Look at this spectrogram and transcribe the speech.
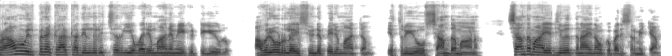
പ്രാവു വിൽപ്പനക്കാർക്ക് അതിൽ നിന്നൊരു ചെറിയ വരുമാനമേ കിട്ടുകയുള്ളൂ. അവരോടുള്ള യേശുവിന്റെ പെരുമാറ്റം എത്രയോ ശാന്തമാണ്. ശാന്തമായ ജീവിതത്തിനായി നമുക്ക് പരിശ്രമിക്കാം.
